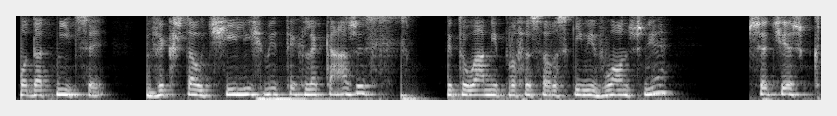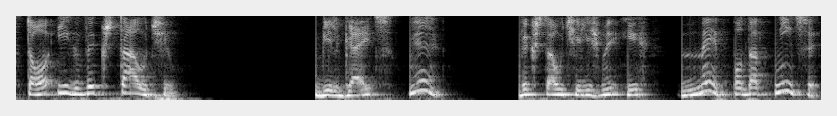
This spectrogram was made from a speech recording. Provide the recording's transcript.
podatnicy, wykształciliśmy tych lekarzy z tytułami profesorskimi włącznie? Przecież kto ich wykształcił? Bill Gates? Nie. Wykształciliśmy ich my, podatnicy.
